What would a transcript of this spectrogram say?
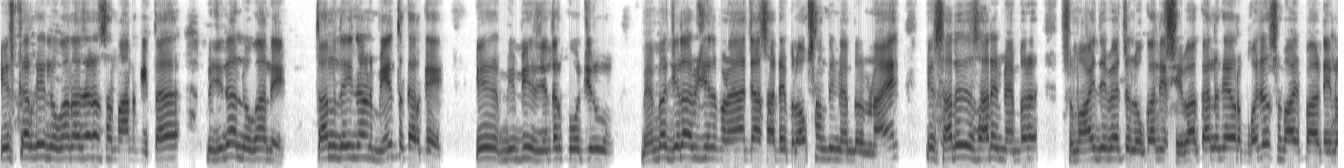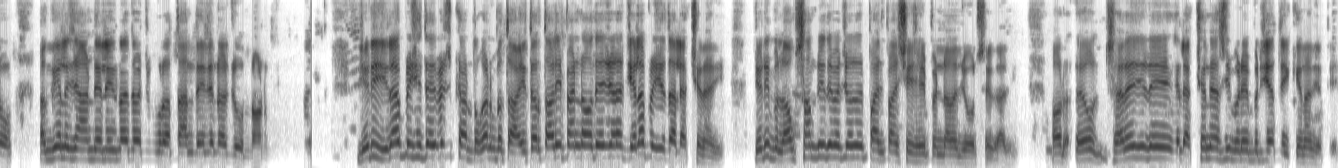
ਇਸ ਕਰਕੇ ਲੋਕਾਂ ਦਾ ਜਿਹੜਾ ਸਨਮਾਨ ਕੀਤਾ ਵੀ ਜਿਨ੍ਹਾਂ ਲੋਕਾਂ ਨੇ ਤਨਦੇਹੀ ਨਾਲ ਮਿਹਨਤ ਕਰਕੇ ਇਹ ਬੀਬੀ ਹਰਜਿੰਦਰ ਕੌਰ ਜੀ ਨੂੰ ਮੈਂਬਰ ਜ਼ਿਲ੍ਹਾ ਵਿਸ਼ੇਸ਼ ਬਣਾਇਆ ਜਾਂ ਸਾਡੇ ਬਲਾਕ ਸੰਮਤੀ ਮੈਂਬਰ ਬਣਾਏ ਇਹ ਸਾਰੇ ਦੇ ਸਾਰੇ ਮੈਂਬਰ ਸਮਾਜ ਦੇ ਵਿੱਚ ਲੋਕਾਂ ਦੀ ਸੇਵਾ ਕਰਨਗੇ ਔਰ ਬਹੁਜਨ ਸਮਾਜ ਪਾਰਟੀ ਨੂੰ ਅੱਗੇ ਲਿਜਾਣ ਦੇ ਲਈ ਉਹਨਾਂ ਦੇ ਵਿੱਚ ਪੂਰਾ ਤਨਦੇਹੀ ਦੇ ਨਾਲ ਜ਼ੋਰ ਲਾਉਣਗੇ। ਜਿਹੜੀ ਜ਼ਿਲ੍ਹਾ ਪ੍ਰੀਸ਼ਦ ਦੇ ਵਿੱਚ ਘੱਟ ਤੋਂ ਘੱਟ 42 43 ਪਿੰਡ ਆਉਂਦੇ ਆ, ਜਿਹੜਾ ਜ਼ਿਲ੍ਹਾ ਪ੍ਰੀਸ਼ਦ ਦਾ ਇਲੈਕਸ਼ਨ ਹੈ ਜੀ। ਜਿਹੜੀ ਬਲਾਕ ਸੰਮਤੀ ਦੇ ਵਿੱਚ ਉਹਦੇ 5 5 6 6 ਪਿੰਡਾਂ ਦਾ ਜੋਰ ਸੀਗਾ ਜੀ। ਔਰ ਉਹ ਸਾਰੇ ਜਿਹੜੇ ਇਲੈਕਸ਼ਨ ਨੇ ਅਸੀਂ ਬੜੇ ਵਧੀਆ ਤਰੀਕੇ ਨਾਲ ਜਿੱਤੇ।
